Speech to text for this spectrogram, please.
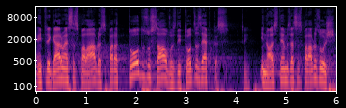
entregaram essas palavras para todos os salvos de todas as épocas. Sim. E nós temos essas palavras hoje.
